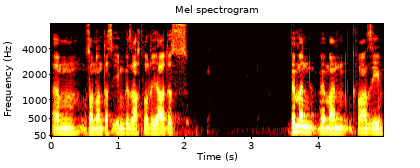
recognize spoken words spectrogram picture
ähm, sondern dass eben gesagt wurde, ja, das, wenn man, wenn man quasi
